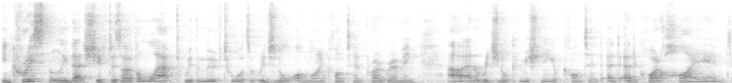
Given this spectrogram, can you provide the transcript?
Increasingly, that shift has overlapped with the move towards original online content programming uh, and original commissioning of content at, at quite a high end.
